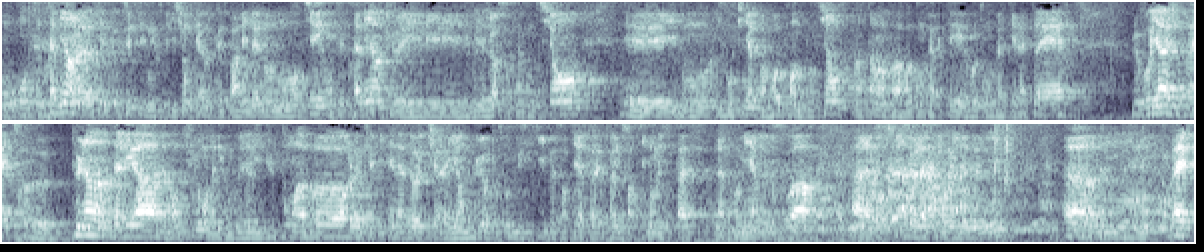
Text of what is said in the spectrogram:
On, sait très bien, c'est une expédition qui a fait parler d'elle dans le monde entier, on sait très bien que les, voyageurs sont inconscients, et ils, ils vont finir par reprendre conscience, Tintin va recontacter, recontacter la Terre. Le voyage va être euh, plein d'aléas, d'aventures, on va découvrir les Dupont à bord, le capitaine Haddock ayant bu un peu trop de whisky va sortir faire, une sortie dans l'espace, la première de l'histoire, à la poursuite de l'astéroïde Adonis. Euh, bref,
